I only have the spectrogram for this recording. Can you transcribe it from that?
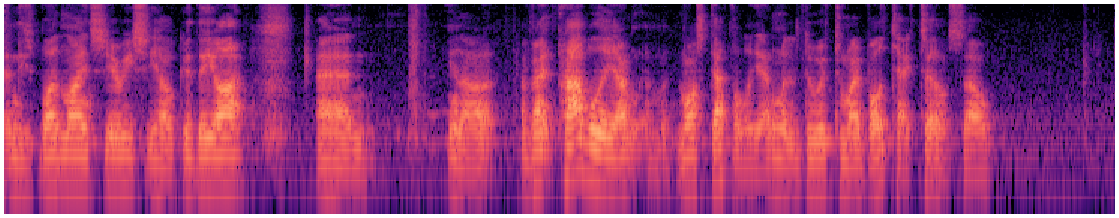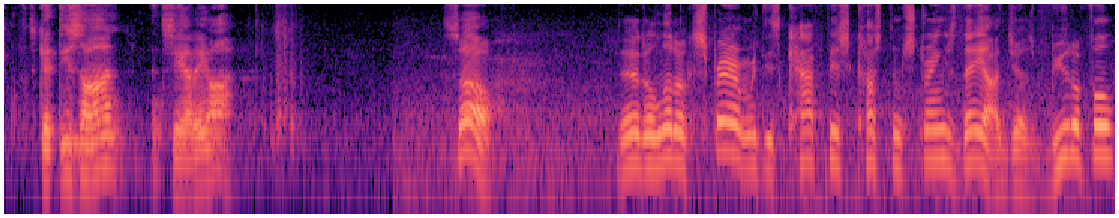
in these Bloodline series, see how good they are. And, you know, event probably, I'm, most definitely, I'm going to do it to my Bowtech too. So let's get these on and see how they are. So, did a little experiment with these catfish custom strings. They are just beautiful.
